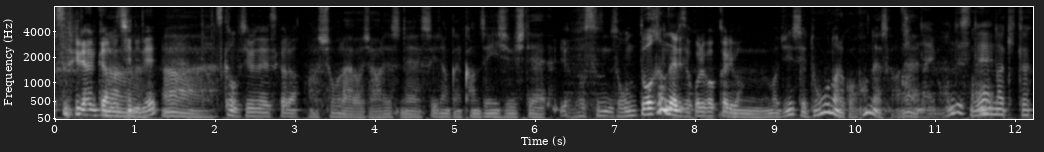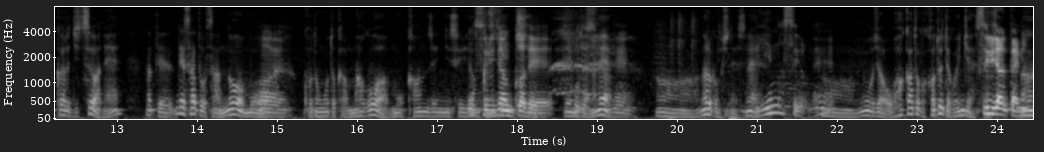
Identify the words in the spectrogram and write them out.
スリランカの地にね、立つかもしれないですから。将来はじゃああれですね、スリランカに完全移住して。いやもうす本当わかんないですよこればっかりは。まあ人生どうなるかわかんないですからね。わかんないもんですね。こんなきっかけから実はね。だってで佐藤さんのもう子供とか孫はもう完全にスリランカでみたいなね。うん、なるかもしれないですね。言えますよね。もうじゃあお墓とか数えた方がいいんじゃないですか。スリランカに。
